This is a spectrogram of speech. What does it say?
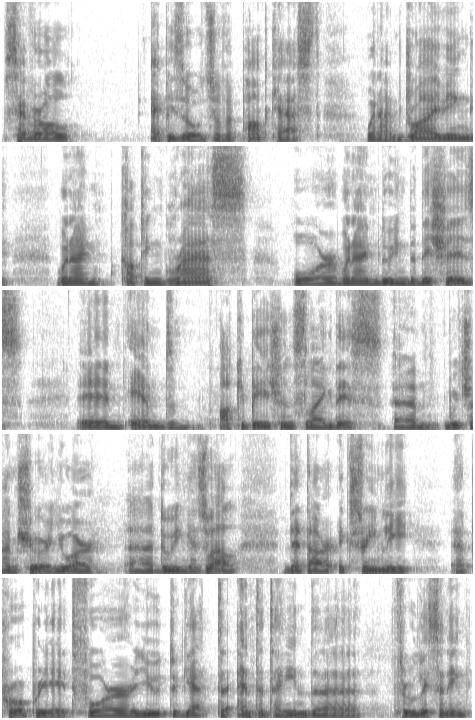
several episodes of a podcast when I'm driving, when I'm cutting grass, or when I'm doing the dishes. And, and occupations like this, um, which I'm sure you are uh, doing as well, that are extremely appropriate for you to get entertained uh, through listening,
